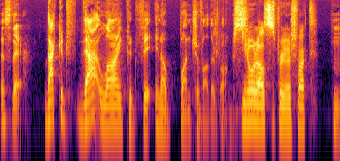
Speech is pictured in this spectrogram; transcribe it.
that's there. That could that line could fit in a bunch of other books. you know what else is pretty much fucked? Hmm.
